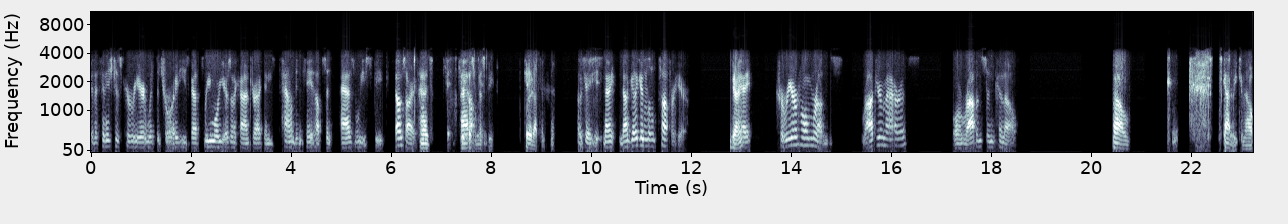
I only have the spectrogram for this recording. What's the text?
going to finish his career with Detroit. He's got three more years on the contract, and he's pounding Kate Hudson as we speak. I'm sorry, As Kate as Upton. we speak. Kate Upton. Okay, now now going to get a little tougher here. Okay. career home runs: Roger Maris or Robinson Cano. Oh, it's got to be Cano.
